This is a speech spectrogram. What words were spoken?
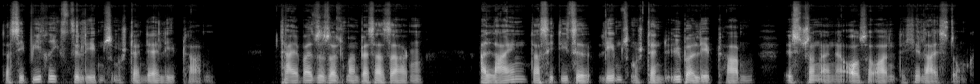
dass sie widrigste Lebensumstände erlebt haben. Teilweise sollte man besser sagen, allein, dass sie diese Lebensumstände überlebt haben, ist schon eine außerordentliche Leistung.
